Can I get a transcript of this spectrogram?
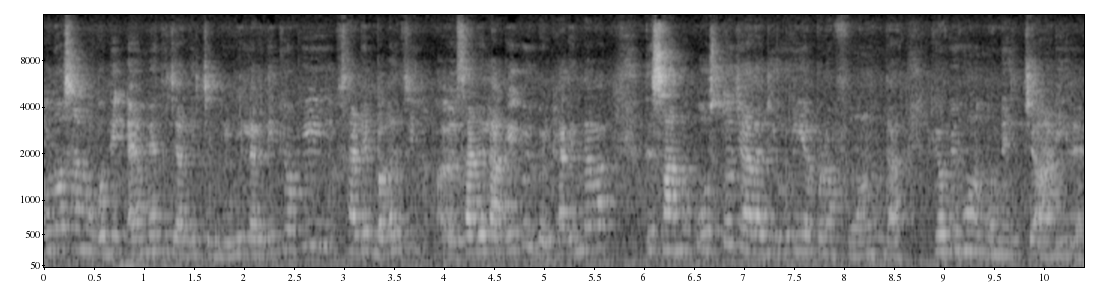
ਉਦੋਂ ਸਾਨੂੰ ਉਹਦੀ ਅਹਿਮੀਅਤ ਜ਼ਿਆਦਾ ਚੰਗੀ ਨਹੀਂ ਲੱਗਦੀ ਕਿਉਂਕਿ ਸਾਡੇ ਬਗਲ 'ਚ ਹੀ, ਸਾਡੇ ਲਾਗੇ ਕੋਈ ਬੈਠਾ ਰਹਿੰਦਾ ਵਾ ਤੇ ਸਾਨੂੰ ਉਸ ਤੋਂ ਜ਼ਿਆਦਾ ਜ਼ਰੂਰੀ ਆਪਣਾ ਫੋਨ ਹੁੰਦਾ ਕਿਉਂਕਿ ਹੁਣ ਉਹਨੇ ਚਾਹ ਨਹੀਂ ਰਹਿ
